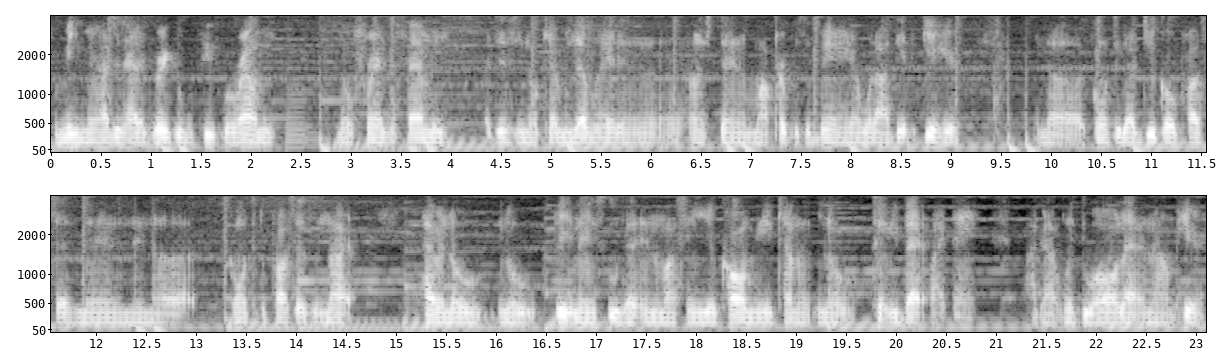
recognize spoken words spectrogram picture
for me, man, I just had a great group of people around me, you know, friends and family that just you know kept me level headed and, and understanding my purpose of being here and what I did to get here, and uh, going through that JUCO process, man, and uh, going through the process of not having no, you know, big name schools at the end of my senior year called me, it kind of, you know, took me back like, dang, I got went through all that and now I'm here.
